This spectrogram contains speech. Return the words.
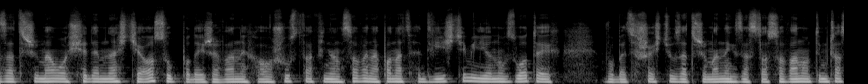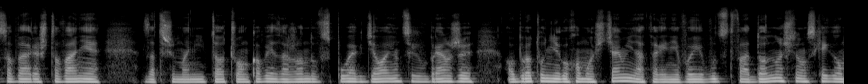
zatrzymało 17 osób podejrzewanych o oszustwa finansowe na ponad 200 milionów złotych. Wobec sześciu zatrzymanych zastosowano tymczasowe aresztowanie. Zatrzymani to członkowie zarządów spółek działających w branży obrotu nieruchomościami na terenie województwa dolnośląskiego,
